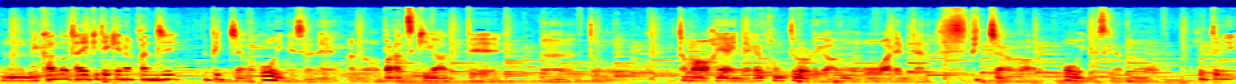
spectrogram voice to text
うん、未完の待機的な感じのピッチャーが多いんですよね。あのばらつきがあってうんと球は速いんだけどコントロールがもう大荒れみたいなピッチャーが多いんですけども本当に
